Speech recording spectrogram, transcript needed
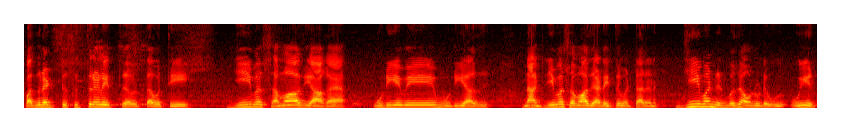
பதினெட்டு சித்திரங்களை தவ- தவிர்த்து ஜீவ சமாதியாக முடியவே முடியாது. நான் ஜீவ சமாதி அடைத்து விட்டார் என ஜீவன் என்பது அவனுடைய உ- உயிர்.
